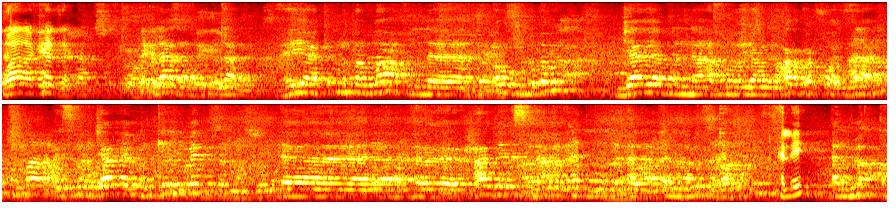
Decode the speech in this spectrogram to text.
وهكذا. لا لا لا لا. هي كلمة الله في التطور اللغوي. جاية من أصل يعني العرب عرفوها إزاي. اسمها جاية من كلمة آه، آه، حاجة اسمها ال- ال- المقطع الإيه؟ المقطع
